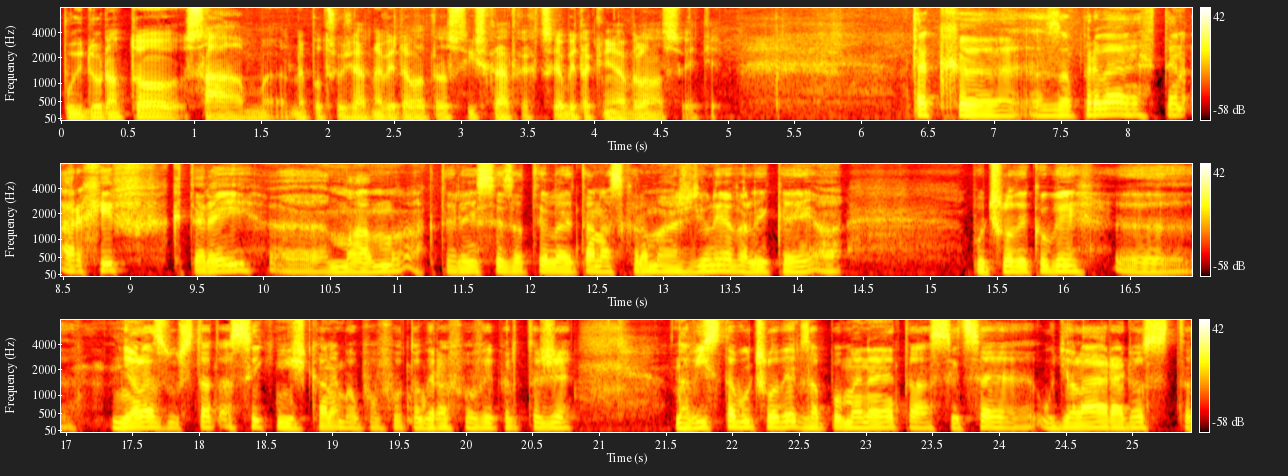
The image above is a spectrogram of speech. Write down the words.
půjdu na to sám, nepotřebuji žádné vydavatelství, zkrátka chci, aby ta kniha byla na světě? Tak eh, za prvé ten archiv, který eh, mám a který se za ty léta naschromáždil, je veliký a po člověku by e, měla zůstat asi knížka nebo po fotografovi, protože na výstavu člověk zapomene, ta sice udělá radost e,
